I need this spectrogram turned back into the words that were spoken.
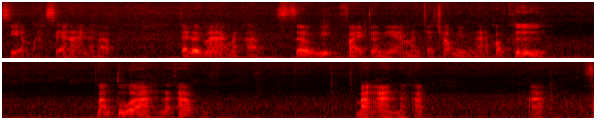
เสียเสียหายนะครับ แต่โดยมากนะครับเซอร์วิสไฟตัวนี้มันจะชอบมีปัญหาก็คือ บางตัวนะครับ บางอันนะครับไฟ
